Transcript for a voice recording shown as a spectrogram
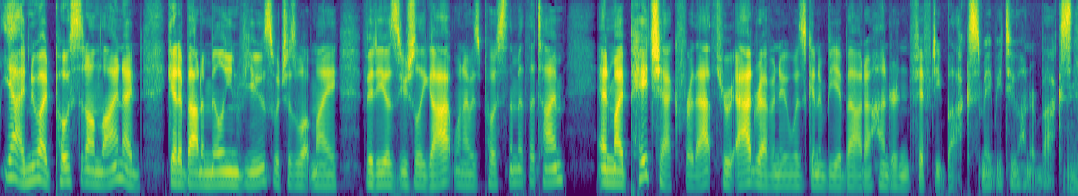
yeah, I knew I'd post it online. I'd get about a million views, which is what my videos usually got when I was posting them at the time. And my paycheck for that through ad revenue was going to be about 150 bucks, maybe 200 bucks. Mm.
